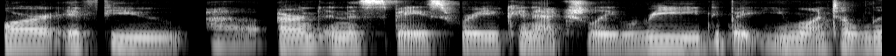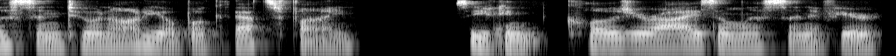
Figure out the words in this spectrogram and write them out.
or if you uh, aren't in a space where you can actually read but you want to listen to an audiobook that's fine so you can close your eyes and listen if you're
